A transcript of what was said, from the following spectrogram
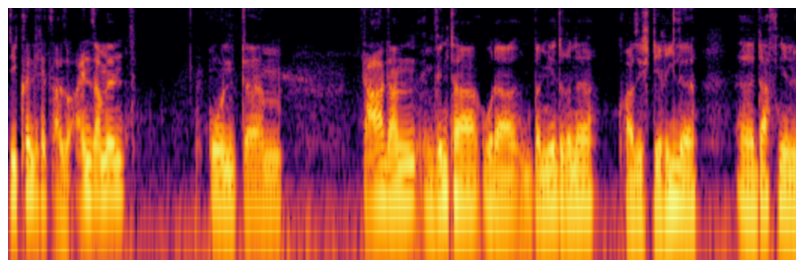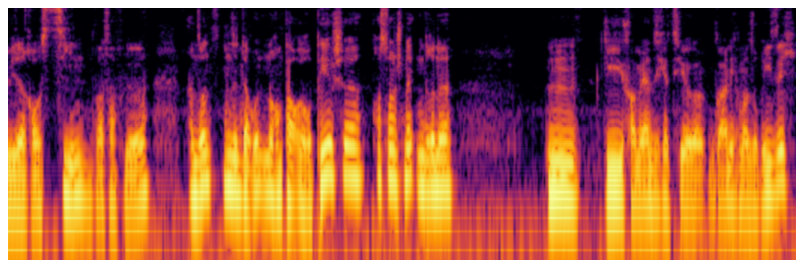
Die könnte ich jetzt also einsammeln und ähm, da dann im Winter oder bei mir drinne quasi sterile äh, Daphnien wieder rausziehen, Wasserflöhe. Ansonsten sind da unten noch ein paar europäische Postonschnecken drinne. Hm, die vermehren sich jetzt hier gar nicht mal so riesig.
